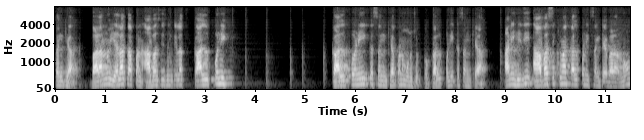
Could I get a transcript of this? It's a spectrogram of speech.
संख्या. बाळांनो यालाच आपण आभासी संख्येला काल्पनिक काल्पनिक संख्या पण म्हणू शकतो. काल्पनिक संख्या. आणि ही जी आभासी किंवा काल्पनिक संख्या आहे बाळांनो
